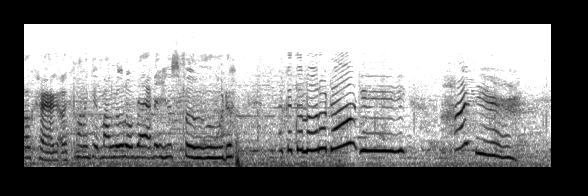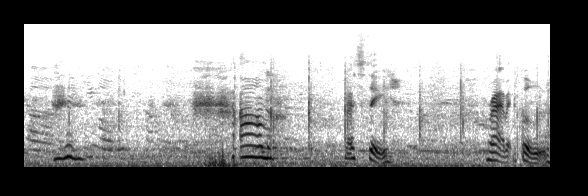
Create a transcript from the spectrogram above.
Okay, I gotta come and get my little rabbit his food. Look at the little doggy. Hi there. um, let's see. Rabbit food.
